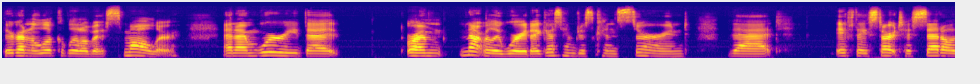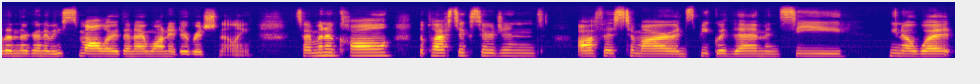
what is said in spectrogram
they're going to look a little bit smaller. And I'm worried that, or I'm not really worried, I guess I'm just concerned that if they start to settle, then they're going to be smaller than I wanted originally. So I'm going to call the plastic surgeon's office tomorrow and speak with them and see, you know, what,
